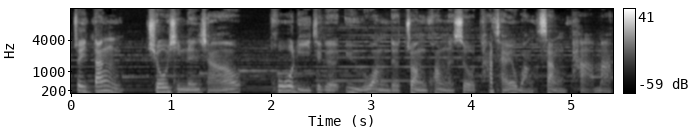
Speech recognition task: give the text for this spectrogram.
所以，当修行人想要脱离这个欲望的状况的时候，他才会往上爬嘛。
